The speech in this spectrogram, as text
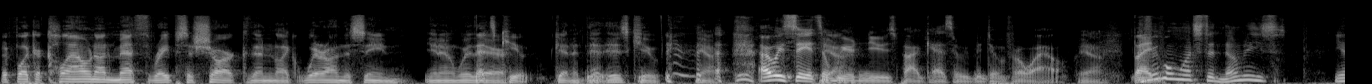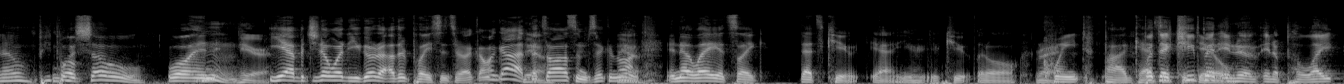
if like a clown on meth rapes a shark, then like we're on the scene. You know, we're there. That's cute. Getting it. It is cute. Yeah, I always say it's a Yeah. weird news podcast that we've been doing for a while. yeah. But- everyone wants to. Nobody's. You know, people Well- are so. Well, and Hmm, here. yeah, but you know what? You go to other places, they're like, "Oh my god, that's awesome, sick and wrong." Yeah. In L.A., it's like, "That's cute." Yeah, your your cute little Right. quaint podcast. But they keep it in a in a polite.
